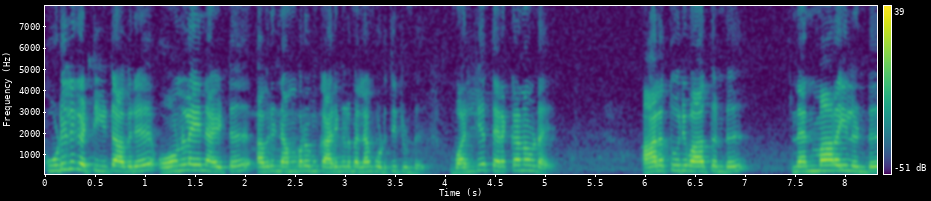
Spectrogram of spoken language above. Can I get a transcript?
കുടിൽ കെട്ടിയിട്ട് അവർ ഓൺലൈനായിട്ട് അവർ നമ്പറും കാര്യങ്ങളും എല്ലാം കൊടുത്തിട്ടുണ്ട്. വലിയ തിരക്കാണ് അവിടെ. ആലത്തൂർ ഭാഗത്തുണ്ട് നെന്മാറയിലുണ്ട്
